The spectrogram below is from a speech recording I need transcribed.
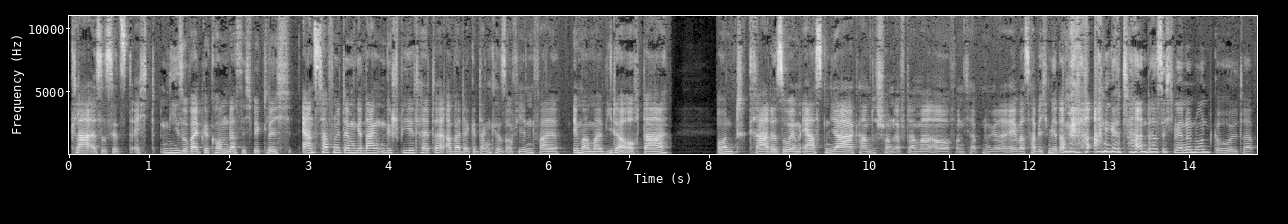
klar, es ist jetzt echt nie so weit gekommen, dass ich wirklich ernsthaft mit dem Gedanken gespielt hätte, aber der Gedanke ist auf jeden Fall immer mal wieder auch da. Und gerade so im ersten Jahr kam das schon öfter mal auf und ich habe nur gedacht, ey, was habe ich mir damit angetan, dass ich mir einen Hund geholt habe?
